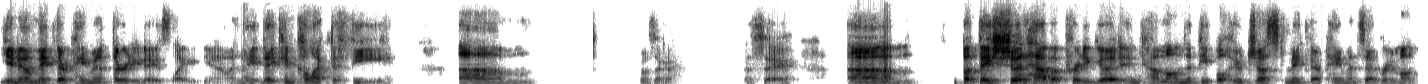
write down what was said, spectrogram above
you know make their payment 30 days late, you know, and they, they can collect a fee. Um, what was I gonna say? Um, but they should have a pretty good income on the people who just make their payments every month.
